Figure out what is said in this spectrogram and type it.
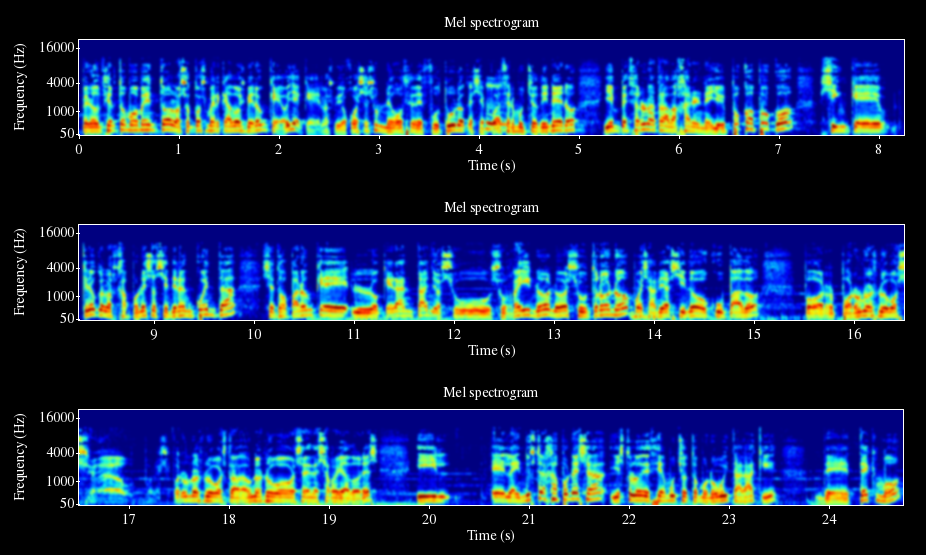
pero en cierto momento los otros mercados vieron que, oye, que los videojuegos es un negocio de futuro, que se puede hacer mucho dinero y empezaron a trabajar en ello. Y poco a poco, sin que creo que los japoneses se dieran cuenta, se toparon que lo que era antaño su, su reino, ¿no? Su trono, pues había sido ocupado por, por unos nuevos, eh, pues, por unos nuevos, unos nuevos eh, desarrolladores y eh, la industria japonesa, y esto lo decía mucho Tomonobu Itagaki, de Tecmo,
